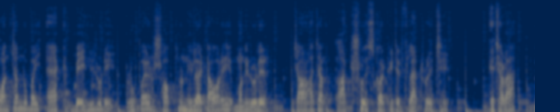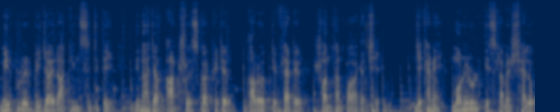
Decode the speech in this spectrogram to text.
পঞ্চান্ন বাই এক বেইলি রোডে রূপায়ণ স্বপ্ন নিলয় টাওয়ারে মনিরুলের চার হাজার আটশো স্কোয়ার ফিটের ফ্ল্যাট রয়েছে। এছাড়া মিরপুরের বিজয় রাকিন সিটিতে তিন হাজার আটশো স্কোয়ার ফিটের আরও একটি ফ্ল্যাটের সন্ধান পাওয়া গেছে, যেখানে মনিরুল ইসলামের শ্যালক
